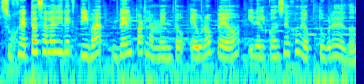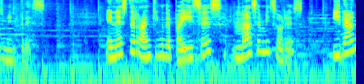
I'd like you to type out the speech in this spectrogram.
sujetas a la directiva del Parlamento Europeo y del Consejo de octubre de 2003. En este ranking de países más emisores, Irán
